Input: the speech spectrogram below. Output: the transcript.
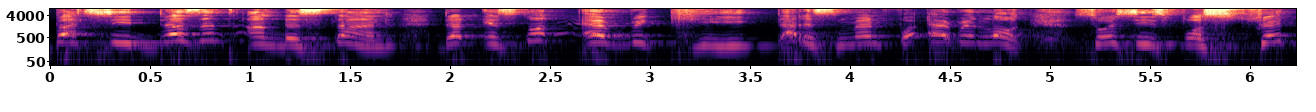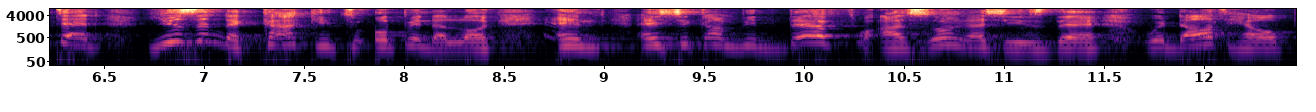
But she doesn't understand that it's not every key that is meant for every lock. So she's frustrated using the car key to open the lock, and, and she can be there for as long as she is there. Without help,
